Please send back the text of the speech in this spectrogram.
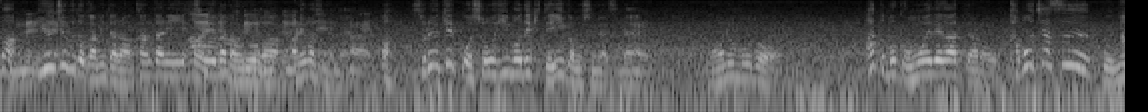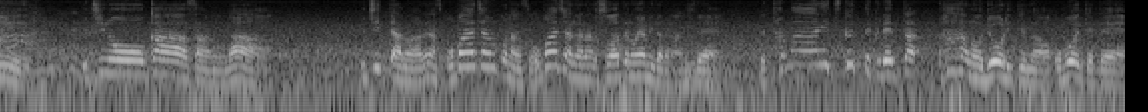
まあ YouTube とか見たら簡単に作り方の動画ありますもんね。はい。あそれ結構消費もできていいかもしれないですね、はい。なるほど。あと僕思い出があってあのかぼちゃスープにうちのお母さんがうちってあのあれなんですおばあちゃん子なんですよ。おばあちゃんがなんか育ての親みたいな感じで。でたまに作ってくれた母の料理っていうのは覚えてて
